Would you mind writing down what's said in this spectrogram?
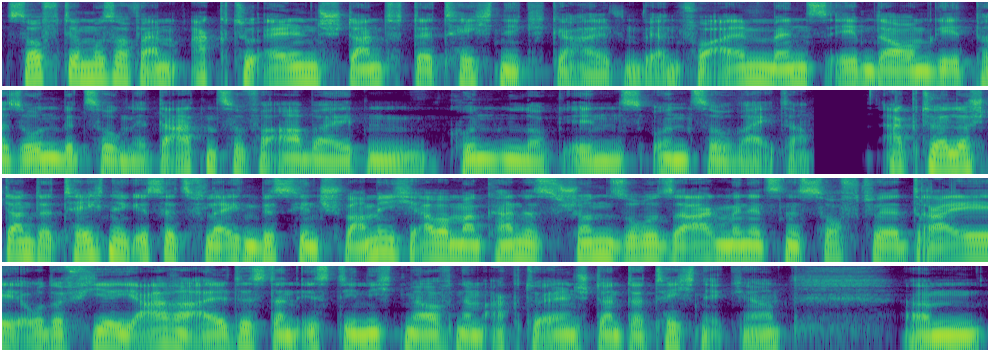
Software muss auf einem aktuellen Stand der Technik gehalten werden. Vor allem, wenn es eben darum geht, personenbezogene Daten zu verarbeiten, Kundenlogins und so weiter. Aktueller Stand der Technik ist jetzt vielleicht ein bisschen schwammig, aber man kann es schon so sagen, wenn jetzt eine Software drei oder vier Jahre alt ist, dann ist die nicht mehr auf einem aktuellen Stand der Technik. Ja? Ähm,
